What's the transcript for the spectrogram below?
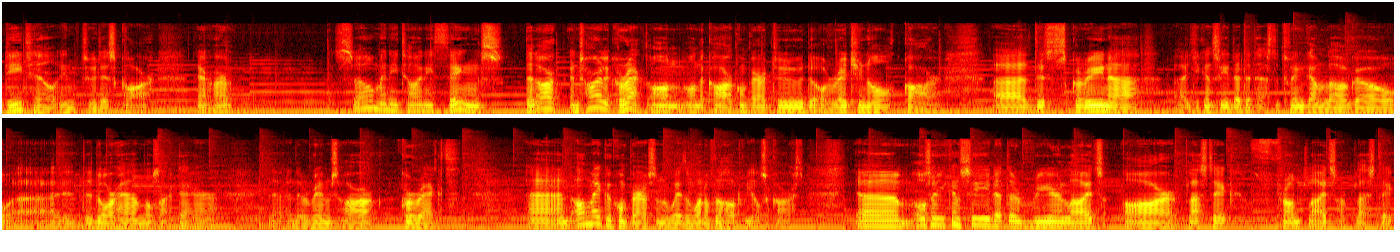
detail into this car. There are so many tiny things that are entirely correct on, on the car compared to the original car. Uh, this Carina, uh, you can see that it has the twin cam logo, uh, the door handles are there, the, rims are correct. And I'll make a comparison with one of the Hot Wheels cars. Um, also you can see that the rear lights are plastic, front lights are plastic,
